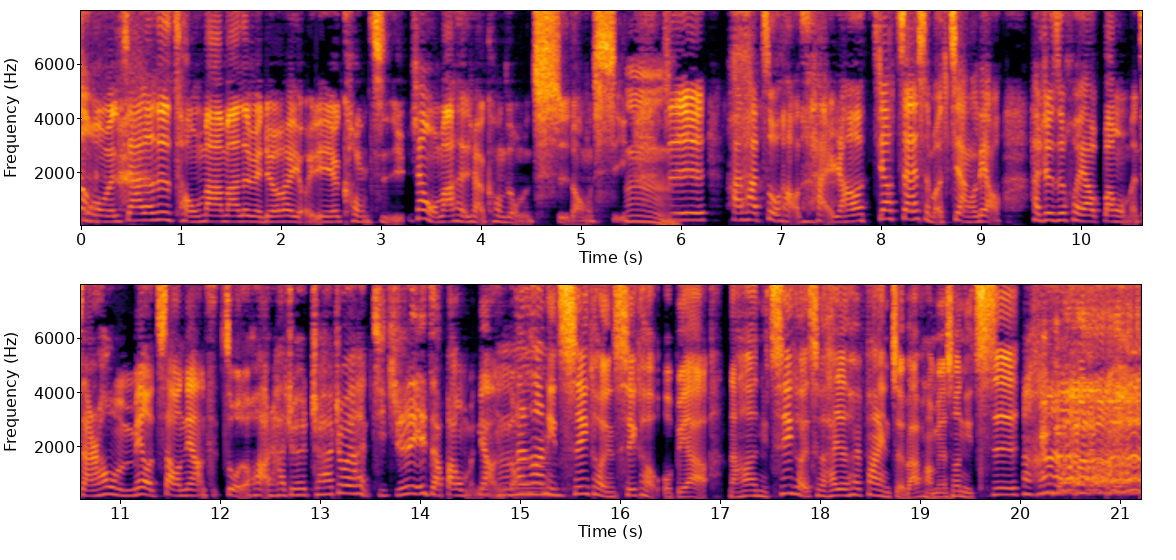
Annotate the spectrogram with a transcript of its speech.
得我们家都是从妈妈那边就会有一点点控制欲，像我妈很喜欢控制我们吃东西，嗯就是她她做好菜，然后要沾什么酱料，她就是会要帮我们沾，然后我们没有照那样子做的话，她就会她就会很积极，就是一直要帮我们那样弄。他说：“你吃一口，你吃一口，我不要。”然后你吃一口，一吃一口，他就会放你嘴巴旁边说：“你吃。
